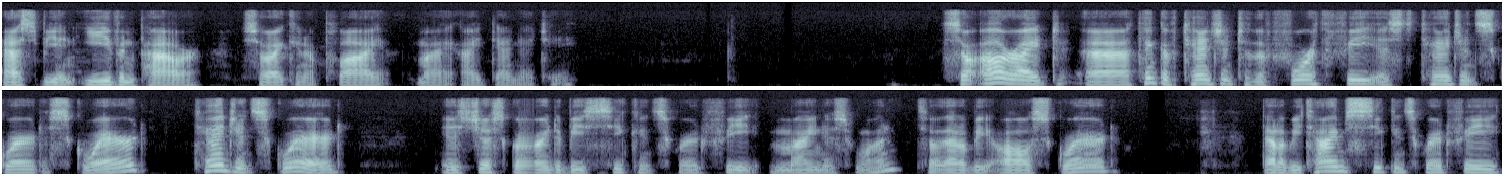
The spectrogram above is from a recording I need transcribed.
has to be an even power so I can apply my identity. So all right, uh, think of tangent to the fourth phi as tangent squared squared. Tangent squared is just going to be secant squared phi minus 1. So that'll be all squared. That'll be times secant squared phi.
